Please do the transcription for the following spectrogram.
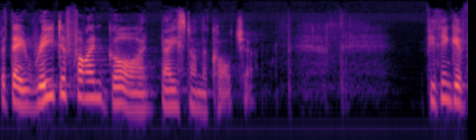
But they redefined God based on the culture. If you think of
